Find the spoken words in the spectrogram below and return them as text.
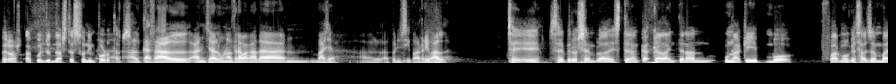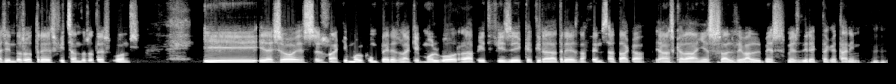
però el conjunt dels tres són importants. El Casal, Àngel, una altra vegada, vaja, el, el principal rival. Sí, sí, però sempre, ells tenen, cada any tenen un equip bo, per molt que se'ls en vagin dos o tres, fitxen dos o tres bons, i, i d'això, és, és un equip molt complet, és un equip molt bo, ràpid, físic, que tira de tres, defensa, ataca, i llavors cada any és el rival més, més directe que tenim. Uh -huh.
